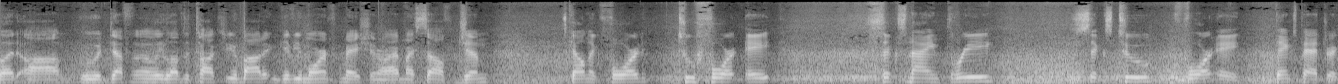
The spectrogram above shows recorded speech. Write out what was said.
but uh, we would definitely love to talk to you about it and give you more information. Or I myself, Jim Skalnek Ford, 248 693 6248. Thanks, Patrick.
